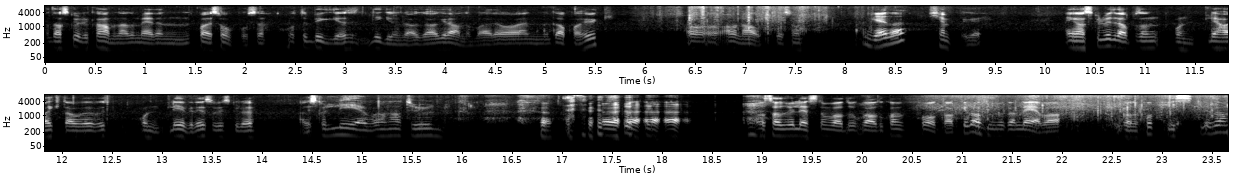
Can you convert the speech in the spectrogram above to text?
Og da skulle du ikke ha med deg noe mer enn bare sovepose. Måtte bygge liggeunderlaget av granebar og en gapahuk. Og ordne alt, liksom. Gøy, det. Kjempegøy. En gang skulle vi dra på sånn ordentlig haik. Da var vi ordentlig ivrige, så vi skulle ja, vi skal leve av naturen. og så hadde vi lest om hva du, hva du kan få tak i, da, som du kan leve av. Du kan jo få fisk, liksom.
